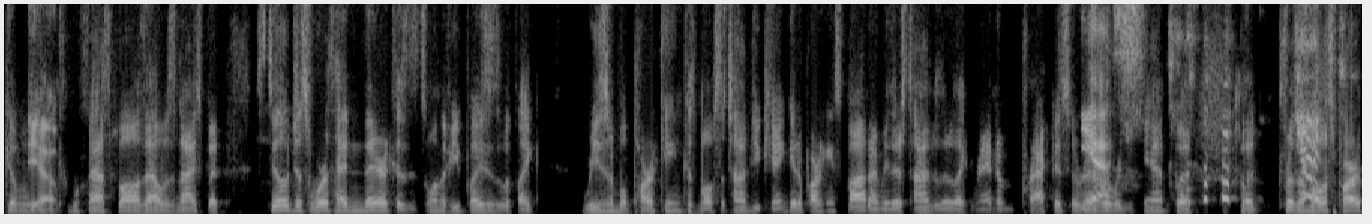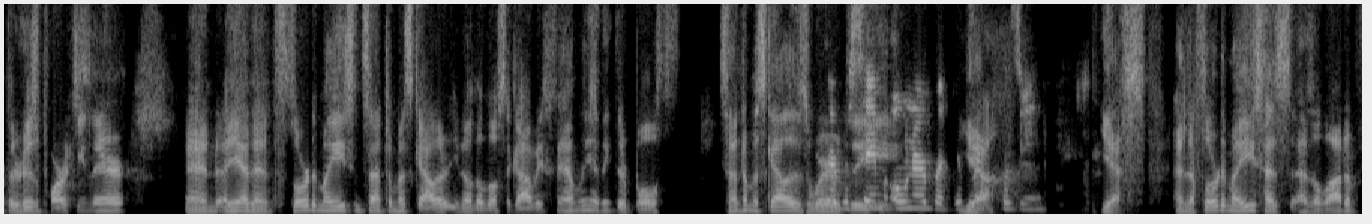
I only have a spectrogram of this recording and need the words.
couple, Yep. couple fastballs. That was nice, but still just worth heading there because it's one of the few places with like reasonable parking. Because most of the times you can't get a parking spot. I mean, there's times where there's like random practice or whatever where you can't, but but for the most part there is parking there. And uh, yeah, then Flor de Maíz and Santo Mezcal are you know the Los Agaves family. I think they're both. Santo Mezcal is where They're the, same owner but different yeah. cuisine. Yes, and the Flor de Maíz has has a lot of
